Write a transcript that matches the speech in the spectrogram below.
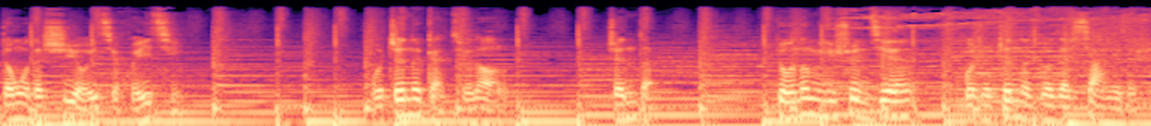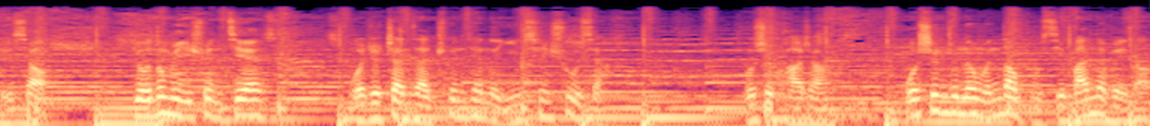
等我的室友一起回寝。我真的感觉到了，真的。有那么一瞬间，我就真的坐在夏夜的学校；有那么一瞬间，我就站在春天的银杏树下。不是夸张，我甚至能闻到补习班的味道，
